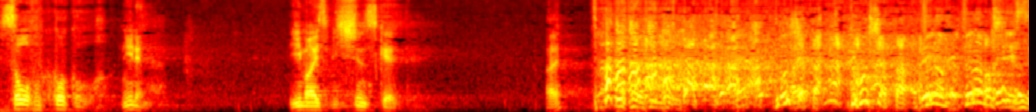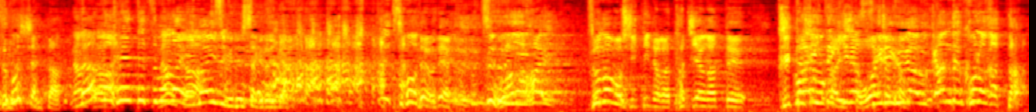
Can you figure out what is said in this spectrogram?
総北高校2年。今泉俊介。あれどうしちゃった？どうしちゃった？ゾナムシですどうしちゃった？何の変哲もない今泉でしたけど今そうだよね。普通に。はい。ゾナムシって言いながら立ち上がって具体的なセリフが浮かんでこなかった。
